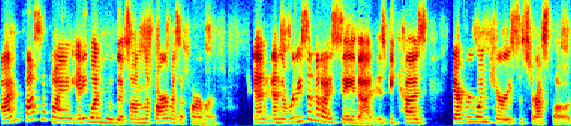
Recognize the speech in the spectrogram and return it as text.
I'm classifying anyone who lives on the farm as a farmer. And, and the reason that I say that is because everyone carries the stress load.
